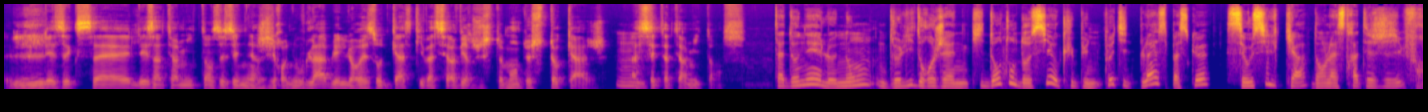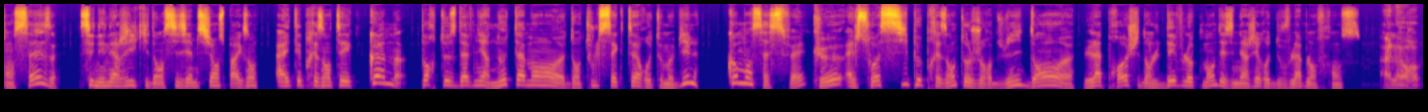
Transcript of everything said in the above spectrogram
les excès, les intermittences des énergies renouvelables et le réseau de gaz qui va servir justement de stockage à hmm. cette intermittence. Tu as donné le nom de l'hydrogène qui, dans ton dossier, occupe une petite place parce que c'est aussi le cas dans la stratégie française. C'est une énergie qui, dans Sixième Science, par exemple, a été présentée comme porteuse d'avenir, notamment euh, dans tout le secteur automobile. Comment ça se fait qu'elle soit si peu présente aujourd'hui dans euh, l'approche et dans le développement des énergies renouvelables en France? Alors,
